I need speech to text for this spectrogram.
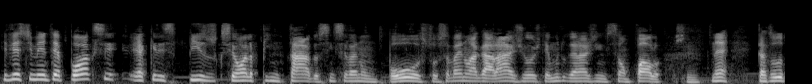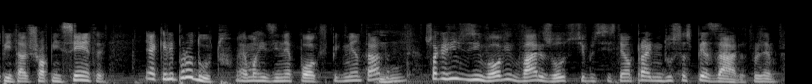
Revestimento epóxi é aqueles pisos que você olha pintado, assim, você vai num posto, você vai numa garagem, hoje tem muito garagem em São Paulo, Sim. né? Tá tudo pintado shopping center. É aquele produto, é uma resina epóxi pigmentada, Uhum. só que a gente desenvolve vários outros tipos de sistema para indústrias pesadas. Por exemplo,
